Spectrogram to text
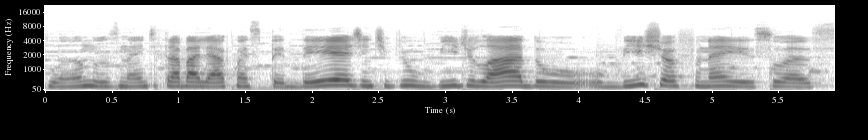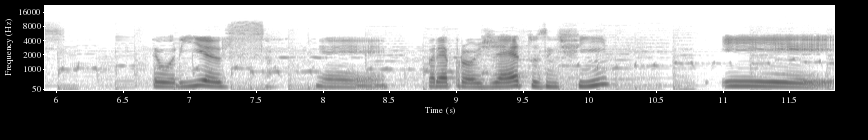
planos, né, de trabalhar com SPD. A gente viu o vídeo lá do o Bischoff, né, e suas teorias, é, pré-projetos, enfim. E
